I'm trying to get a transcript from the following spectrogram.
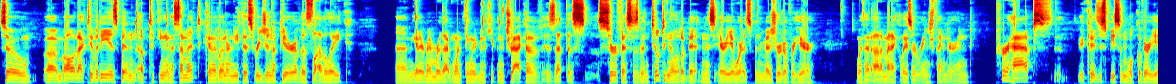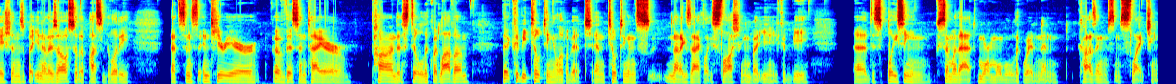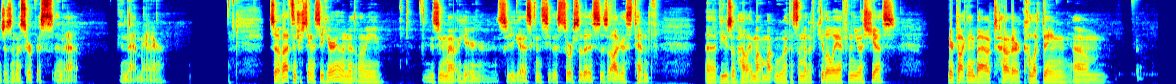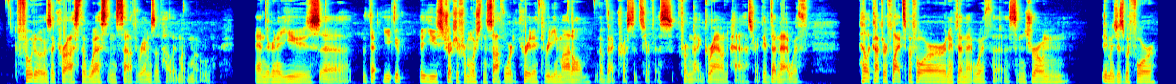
So um, all of activity has been upticking in the summit, kind of underneath this region up here of this lava lake. Um, you got to remember that one thing we've been keeping track of is that this surface has been tilting a little bit in this area where it's been measured over here with that automatic laser rangefinder, and perhaps it could just be some local variations, but you know, there's also the possibility that since the interior of this entire pond is still liquid lava, that could be tilting a little bit, and tilting is not exactly sloshing, but you know, you could be uh, displacing some of that more mobile liquid and causing some slight changes in the surface in that in that manner. So that's interesting to see here. Me, let me zoom out here so you guys can see the source of this is August 10th uh, views of Halemaumau at the summit of Kilauea from the USGS. They're talking about how they're collecting um, photos across the west and south rims of Halemaumau. And they're going to use uh, that use structure from motion software to create a 3D model of that crusted surface from that ground pass. Right, they've done that with helicopter flights before, and they've done that with uh, some drone images before.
